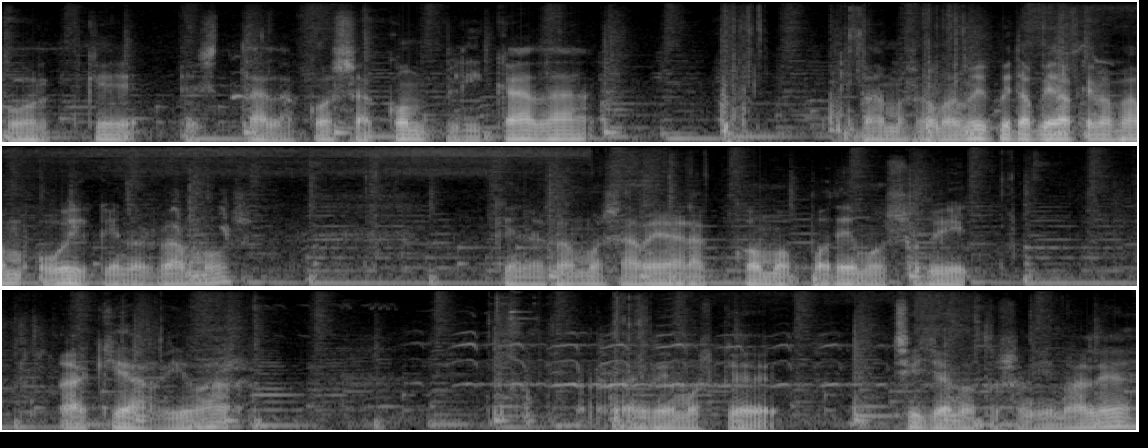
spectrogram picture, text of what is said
Porque está la cosa complicada. Vamos, vamos, uy, cuidado, cuidado que nos vamos. Uy, que nos vamos. Que nos vamos a ver ahora cómo podemos subir aquí arriba. Ahí vemos que chillan otros animales.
